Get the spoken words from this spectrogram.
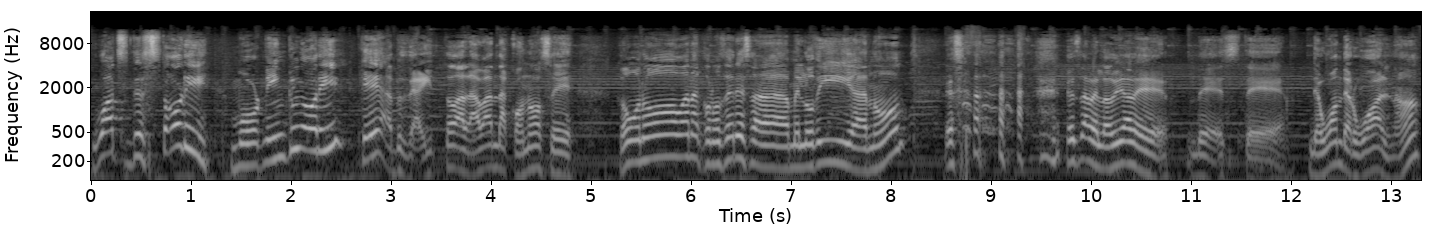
What's the Story? Morning Glory, que pues de ahí toda la banda conoce. ¿Cómo no van a conocer esa melodía, no? Esa, melodía de, de, este, de Wonderwall, ¿no?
